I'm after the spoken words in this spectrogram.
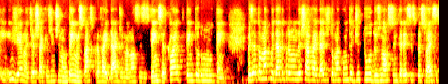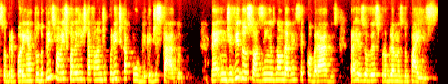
ingênua de achar que a gente não tem um espaço para vaidade na nossa existência, claro que tem, todo mundo tem. Mas é tomar cuidado para não deixar a vaidade tomar conta de tudo, os nossos interesses pessoais se sobreporem a tudo, principalmente quando a gente está falando de política pública, de Estado. Né? Indivíduos sozinhos não devem ser cobrados para resolver os problemas do país.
